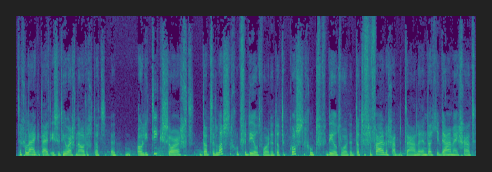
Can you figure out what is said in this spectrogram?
tegelijkertijd is het heel erg nodig dat het politiek zorgt dat de lasten goed verdeeld worden. Dat de kosten goed verdeeld worden. Dat de vervuiler gaat betalen. En dat je daarmee gaat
